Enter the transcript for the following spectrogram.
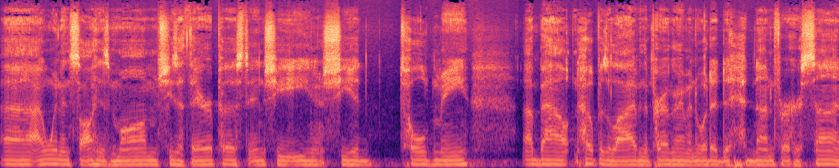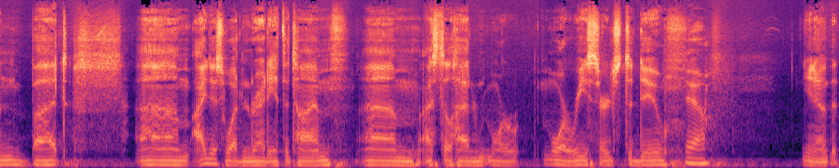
Uh, I went and saw his mom. She's a therapist, and she she had told me about Hope is Alive in the program and what it had done for her son, but um, I just wasn't ready at the time. Um, I still had more more research to do. Yeah you know, the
